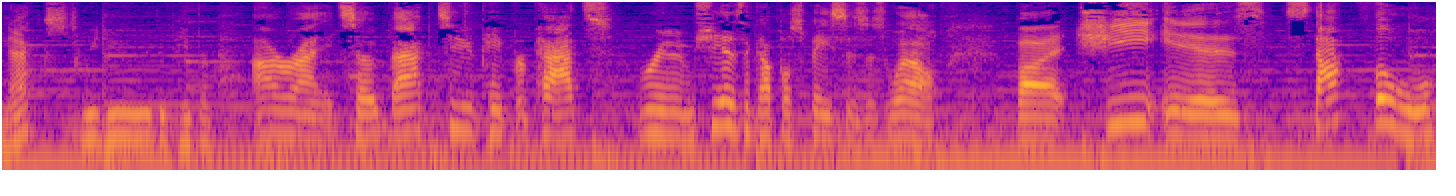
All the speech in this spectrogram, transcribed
Next, we do the paper. All right, so back to Paper Pat's room. She has a couple spaces as well, but she is stock full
